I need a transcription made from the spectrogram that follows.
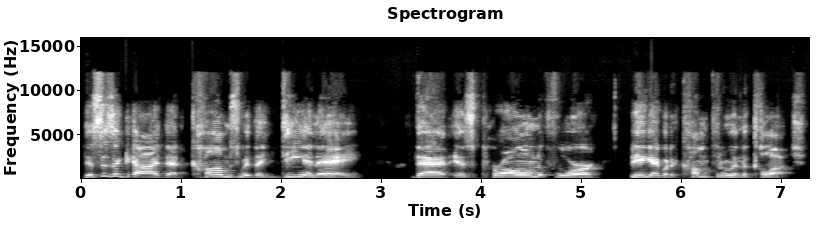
this is a guy that comes with a DNA that is prone for being able to come through in the clutch.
